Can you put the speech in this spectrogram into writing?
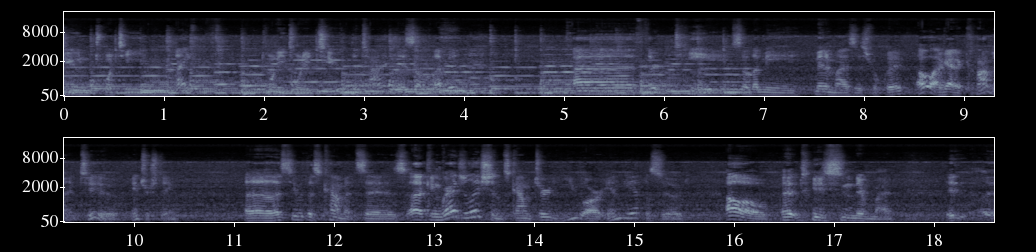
June 29th, 2022. The time is 11, uh, 13. So let me minimize this real quick. Oh, I got a comment, too. Interesting. Uh, let's see what this comment says. Uh, congratulations, commenter. You are in the episode. Oh, never mind. It, uh,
